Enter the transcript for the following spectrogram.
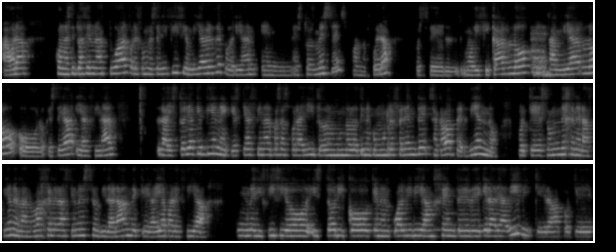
ahora con la situación actual, por ejemplo, ese edificio en Villaverde podrían en estos meses, cuando fuera, pues modificarlo, cambiarlo o lo que sea, y al final la historia que tiene, que es que al final pasas por allí y todo el mundo lo tiene como un referente, se acaba perdiendo, porque son de generaciones. Las nuevas generaciones se olvidarán de que ahí aparecía un edificio histórico que en el cual vivían gente de, que era de Adid y que era porque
